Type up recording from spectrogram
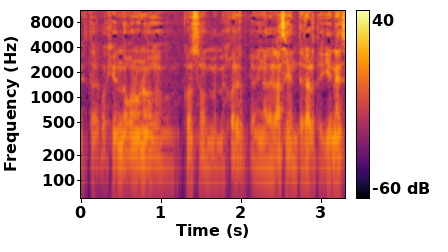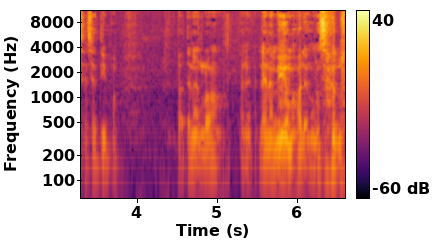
está cogiendo con uno, cosa, mejor que venga a la casa y enterarte quién es ese tipo para tenerlo, el, enemigo más vale conocerlo.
